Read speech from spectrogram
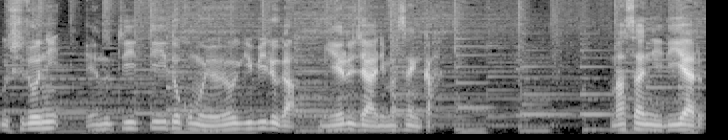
後ろに NTT ドコモ代々木ビルが見えるじゃありませんか。まさにリアル。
